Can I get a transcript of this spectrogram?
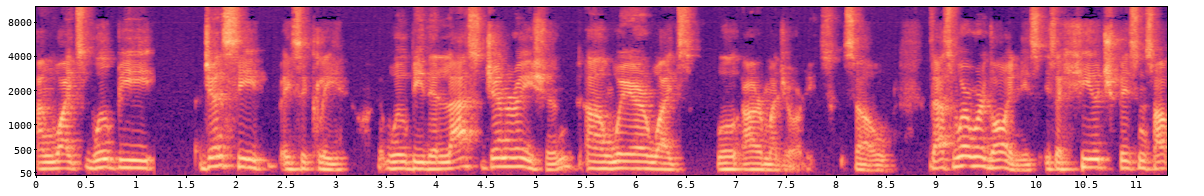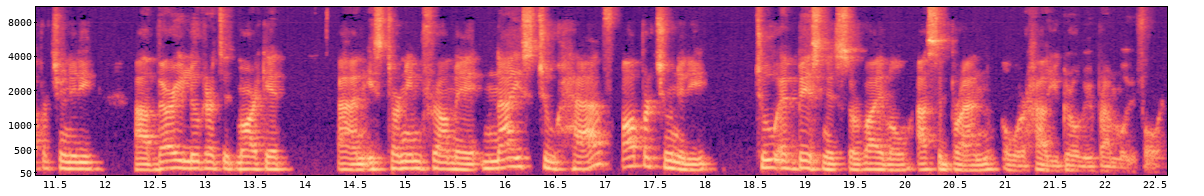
And whites will be, Gen Z basically will be the last generation uh, where whites will are majorities. So that's where we're going. It's, it's a huge business opportunity, a very lucrative market, and it's turning from a nice to have opportunity to a business survival as a brand or how you grow your brand moving forward.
